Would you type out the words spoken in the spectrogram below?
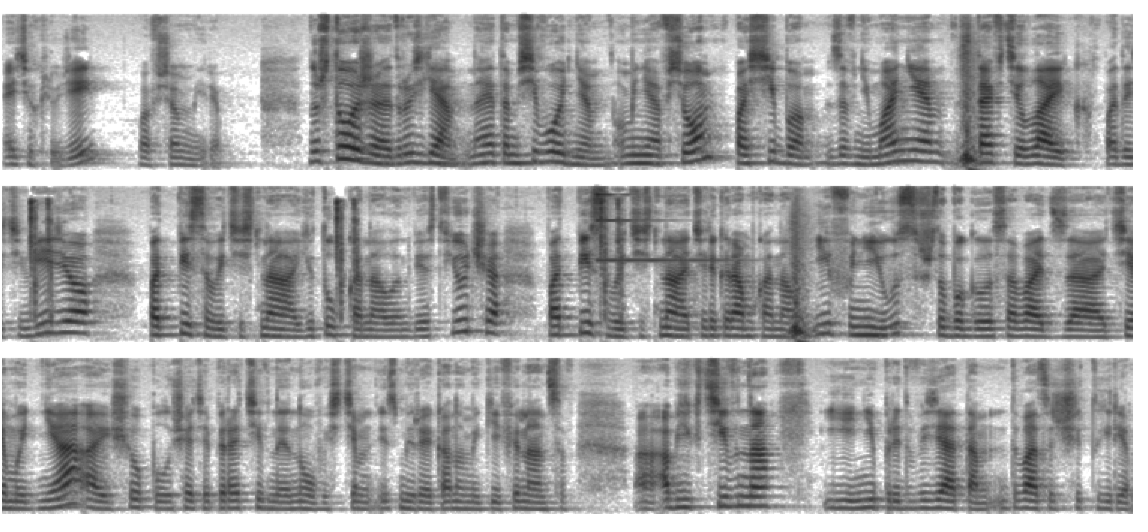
этих людей во всем мире. Ну что же, друзья, на этом сегодня у меня все. Спасибо за внимание. Ставьте лайк под этим видео. Подписывайтесь на YouTube канал Invest Future, подписывайтесь на телеграм-канал If News, чтобы голосовать за темы дня, а еще получать оперативные новости из мира экономики и финансов а, объективно и не предвзято 24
